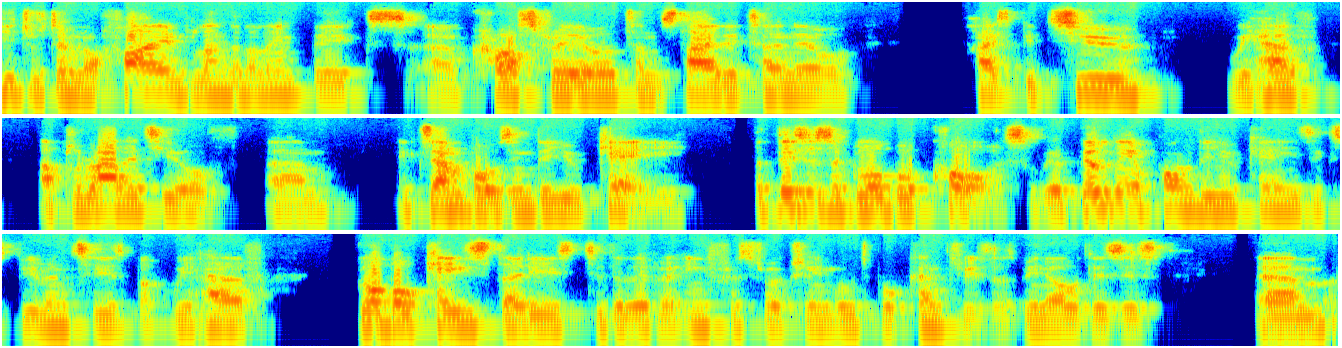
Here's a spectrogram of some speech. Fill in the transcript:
Heathrow Terminal 5, London Olympics, uh, Crossrail, Thames Tidal Tunnel, High Speed 2, we have a plurality of um, examples in the UK, but this is a global course. We're building upon the UK's experiences, but we have global case studies to deliver infrastructure in multiple countries. As we know, this is um,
